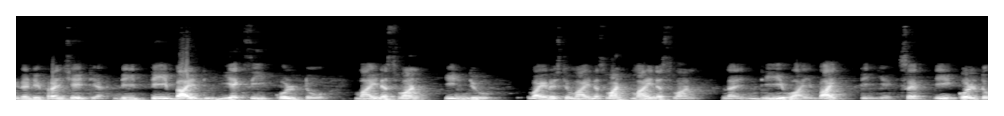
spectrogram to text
ഇതിനെ differentiate d x equal to minus one into y raise to minus one minus one d y by t x equal to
